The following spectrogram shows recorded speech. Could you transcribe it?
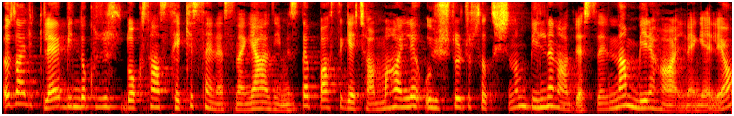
Özellikle 1998 senesine geldiğimizde bahsi geçen mahalle uyuşturucu satışının bilinen adreslerinden biri haline geliyor.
